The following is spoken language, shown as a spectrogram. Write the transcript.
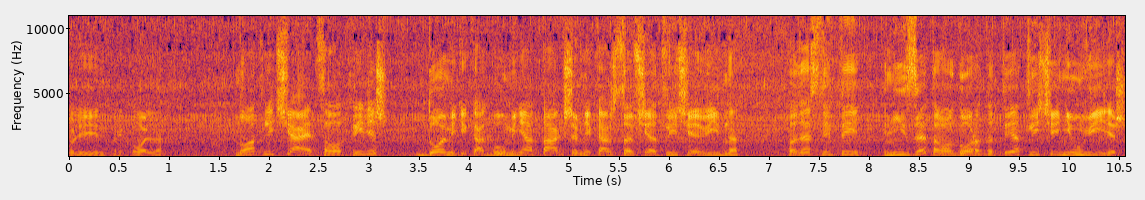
Блин, прикольно. Ну, отличается, вот видишь, домики как бы у меня также. Мне кажется, вообще отличие видно. Вот если ты не из этого города, ты отличия не увидишь.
